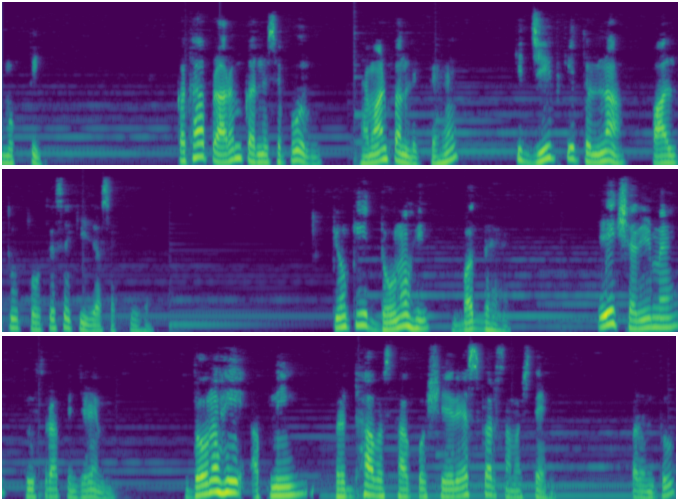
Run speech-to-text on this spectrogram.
मुक्ति। कथा प्रारंभ करने से पूर्व हेमानपन लिखते हैं कि जीव की तुलना पालतू तोते से की जा सकती है। क्योंकि दोनों ही बद्ध हैं। एक शरीर में, दूसरा पिंजरे में। दोनों ही अपनी वृद्धावस्था को श्रेयस्कर समझते हैं। परंतु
